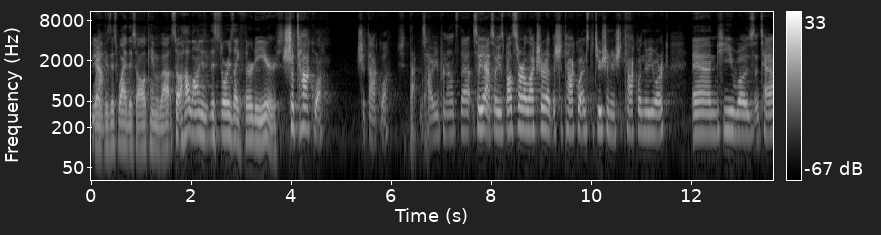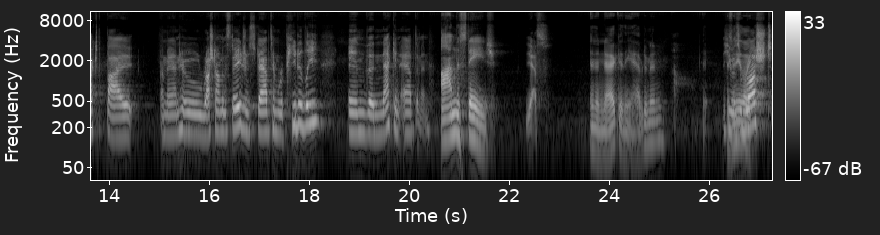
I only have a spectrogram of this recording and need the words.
Yeah. Like, is this why this all came about? So how long is this story's like thirty years? Chautauqua. Chautauqua is Chautauqua. how you pronounce that. So yeah, so he's about to start a lecture at the Chautauqua Institution in Chautauqua, New York, and he was attacked by a man who rushed onto the stage and stabbed him repeatedly in the neck and abdomen. On the stage. Yes. In the neck and the abdomen. He Isn't was he, like- rushed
